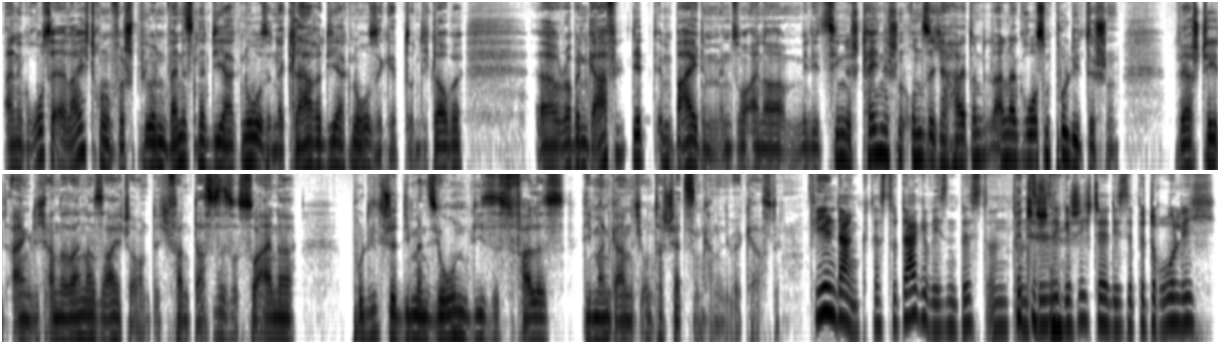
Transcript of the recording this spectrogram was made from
eine große Erleichterung verspüren, wenn es eine Diagnose, eine klare Diagnose gibt. Und ich glaube, äh, Robin Garfield lebt in beidem, in so einer medizinisch-technischen Unsicherheit und in einer großen politischen. Wer steht eigentlich an seiner Seite? Und ich fand, das ist so eine politische Dimension dieses Falles, die man gar nicht unterschätzen kann, liebe Kerstin. Vielen Dank, dass du da gewesen bist und Bitte uns diese Geschichte, diese bedrohlich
